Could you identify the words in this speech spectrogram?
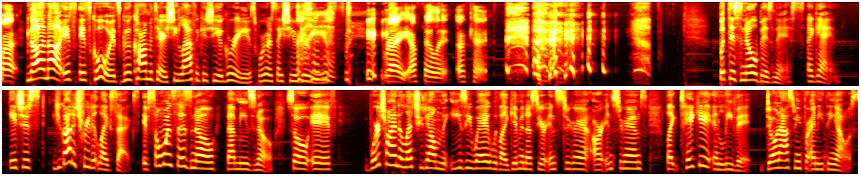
fuck. no, no, it's it's cool. It's good commentary. She laughing because she agrees. We're gonna say she agrees. Right, I feel it. Okay. But this no business, again, it's just, you got to treat it like sex. If someone says no, that means no. So if we're trying to let you down the easy way with like giving us your Instagram, our Instagrams, like take it and leave it. Don't ask me for anything else.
